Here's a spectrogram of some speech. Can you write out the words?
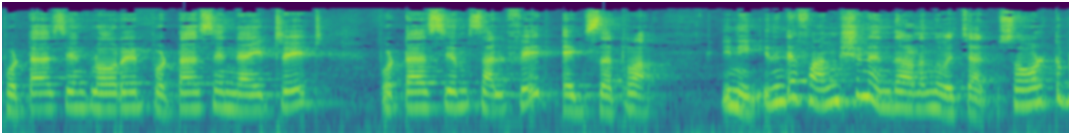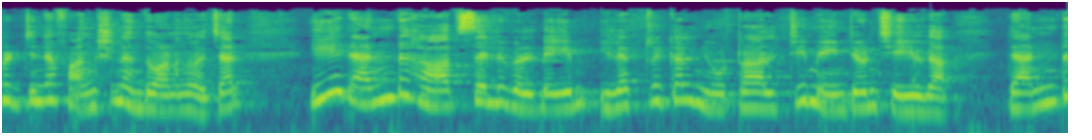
potassium chloride potassium nitrate, potassium sulphate etcetera ഇനി ഇതിന്റെ ഫംഗ്ഷൻ എന്താണെന്ന് വെച്ചാൽ സോൾട്ട് ബ്രിഡ്ജിന്റെ ഫംഗ്ഷൻ എന്തുവാണെന്ന് വെച്ചാൽ ഈ രണ്ട് ഹാഫ് സെല്ലുകളുടെയും ഇലക്ട്രിക്കൽ ന്യൂട്രാലിറ്റി മെയിന്റെയിൻ ചെയ്യുക. രണ്ട്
